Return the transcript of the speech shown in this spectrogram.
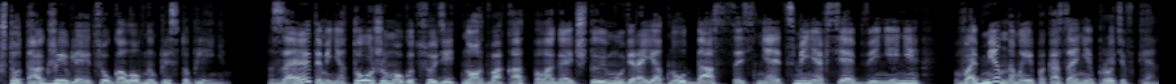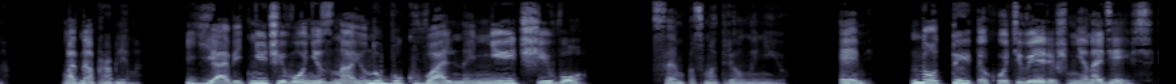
что также является уголовным преступлением. За это меня тоже могут судить, но адвокат полагает, что ему, вероятно, удастся снять с меня все обвинения в обмен на мои показания против Кена. Одна проблема. Я ведь ничего не знаю, ну буквально ничего. Сэм посмотрел на нее. Эми, но ты-то хоть веришь мне, надеюсь.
